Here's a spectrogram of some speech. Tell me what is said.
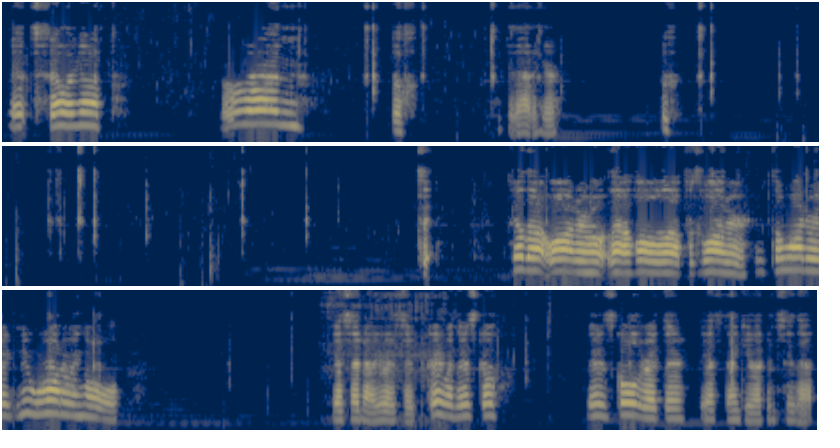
It's filling up. Run! Ugh. Get out of here. Fill that water, that hole up with water. It's a watering, new watering hole. Yes, I know. You're right. Say, great one. There's go. There's gold right there. Yes, thank you. I can see that.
